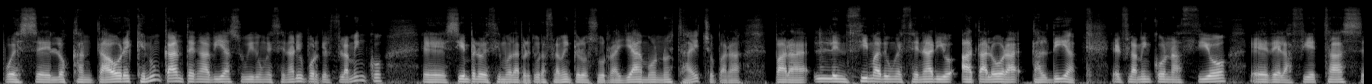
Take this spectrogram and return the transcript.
pues eh, los cantaores que nunca antes había subido un escenario, porque el flamenco, eh, siempre lo decimos de apertura flamenca, lo subrayamos, no está hecho para, para encima de un escenario a tal hora, tal día. El flamenco nació eh, de las fiestas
